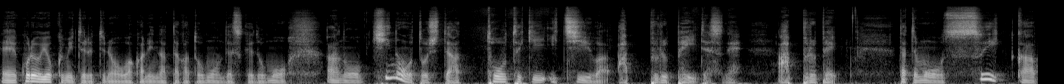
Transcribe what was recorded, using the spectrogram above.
えー、これをよく見てるっていうのはお分かりになったかと思うんですけども、あの、機能として圧倒的1位は Apple Pay ですね。Apple Pay。だってもう Suica、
